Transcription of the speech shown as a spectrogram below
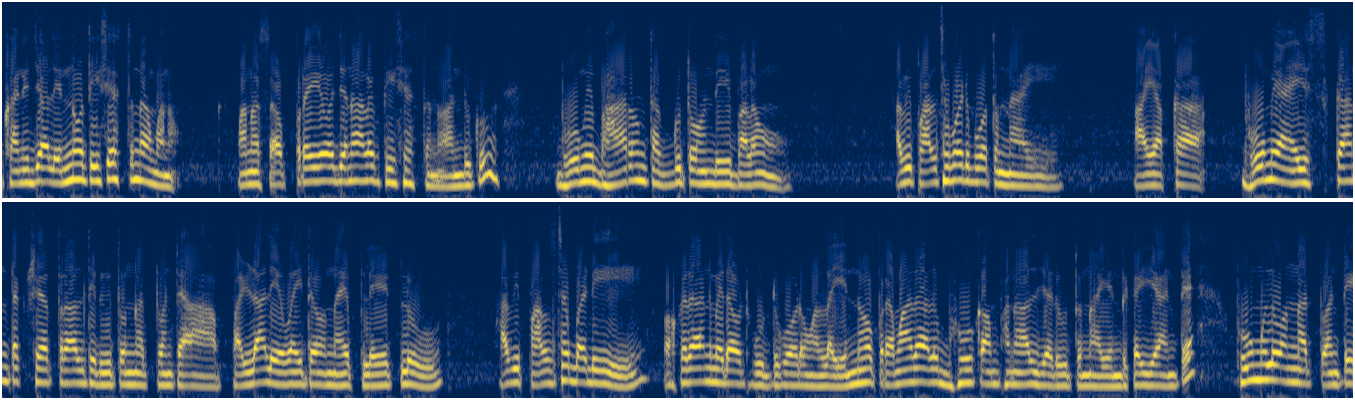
ఖనిజాలు ఎన్నో తీసేస్తున్నాం మనం. మన సప్రయోజనాలకు తీసేస్తున్నాం. అందుకు భూమి భారం తగ్గుతోంది బలం అవి పలచబడిపోతున్నాయి. ఆ యొక్క భూమి అయస్కాంత క్షేత్రాలు తిరుగుతున్నటువంటి ఆ పళ్ళాలు ఏవైతే ఉన్నాయో ప్లేట్లు అవి పలచబడి ఒకదాని మీద ఒకటి గుడ్డుకోవడం వల్ల ఎన్నో ప్రమాదాలు భూకంపనాలు జరుగుతున్నాయి. ఎందుకయ్యా అంటే భూమిలో ఉన్నటువంటి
